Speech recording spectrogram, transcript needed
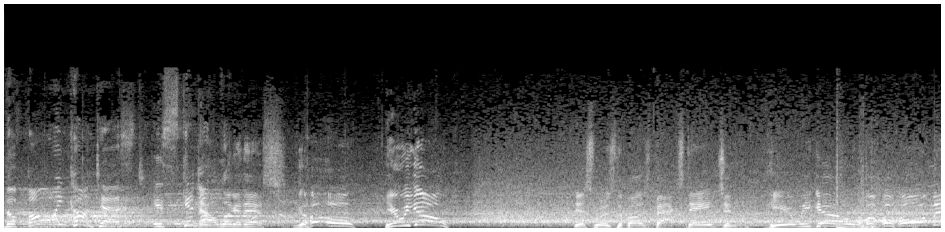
The following contest is scheduled. Now look at this. Uh-oh, here we go. This was the buzz backstage, and here we go. Oh,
